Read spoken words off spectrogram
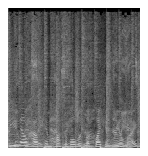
Do you know how Kim Possible would look like in real life?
